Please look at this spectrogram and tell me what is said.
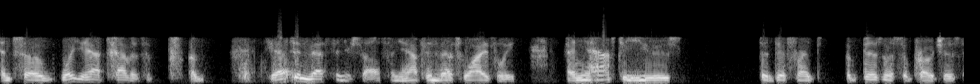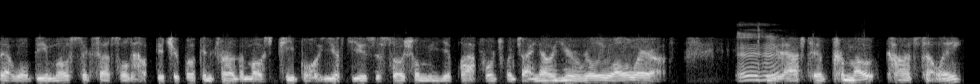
and so what you have to have is a, a, you have to invest in yourself and you have to invest wisely and you have to use the different business approaches that will be most successful to help get your book in front of the most people. You have to use the social media platforms, which I know you're really well aware of. Mm-hmm. You have to promote constantly.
